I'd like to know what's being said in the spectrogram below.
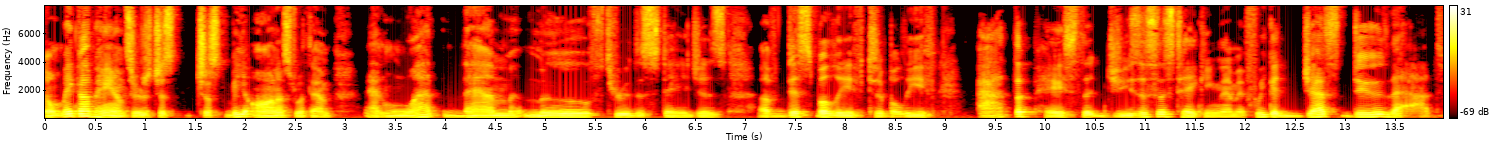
Don't make up answers, just just be honest with them and let them move through the stages of disbelief to belief at the pace that Jesus is taking them. If we could just do that,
